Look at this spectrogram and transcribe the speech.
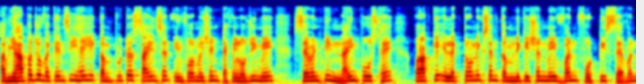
अब यहाँ पर जो वैकेंसी है ये computer science and information technology में 79 पोस्ट है और आपके इलेक्ट्रॉनिक्स एंड कम्युनिकेशन में 147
